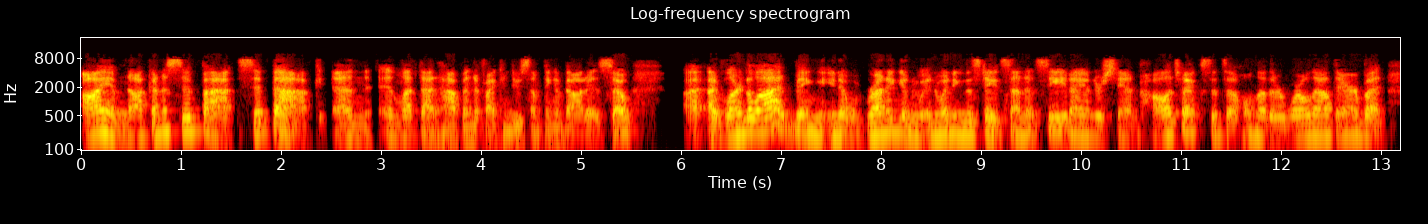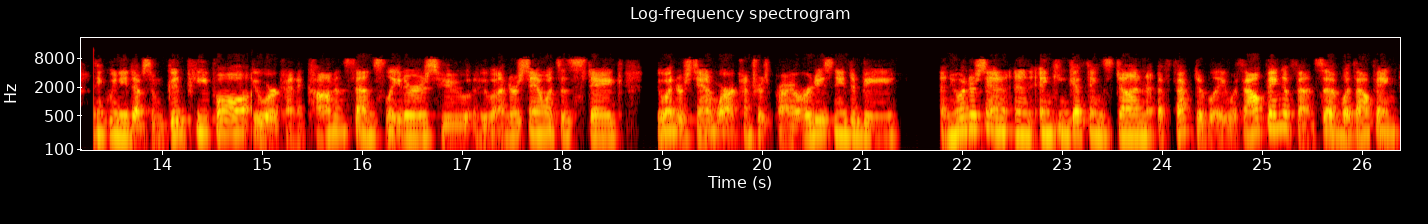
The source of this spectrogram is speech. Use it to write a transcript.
I am not going to sit back, sit back and, and let that happen if I can do something about it. So I've learned a lot being, you know, running and, and, winning the state Senate seat. I understand politics. It's a whole nother world out there, but I think we need to have some good people who are kind of common sense leaders who, who understand what's at stake, who understand where our country's priorities need to be, and who understand and, and can get things done effectively without being offensive, without being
